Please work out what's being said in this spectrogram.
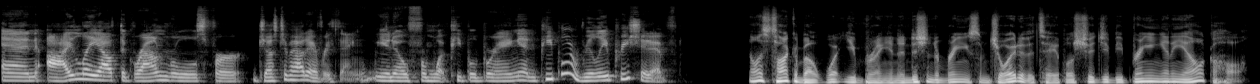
And I lay out the ground rules for just about everything, you know, from what people bring. And people are really appreciative. Now let's talk about what you bring. In addition to bringing some joy to the table, should you be bringing any alcohol?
